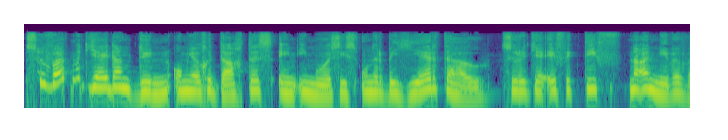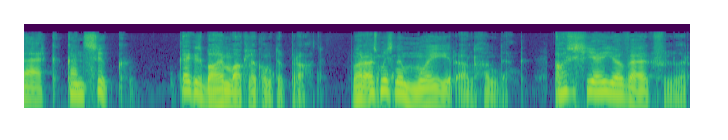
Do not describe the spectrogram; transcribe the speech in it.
So wat moet jy dan doen om jou gedagtes en emosies onder beheer te hou sodat jy effektief na 'n nuwe werk kan soek? Kyk, is baie maklik om te praat. Maar as mens nou mooi hieraan gaan dink. As jy jou werk verloor,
